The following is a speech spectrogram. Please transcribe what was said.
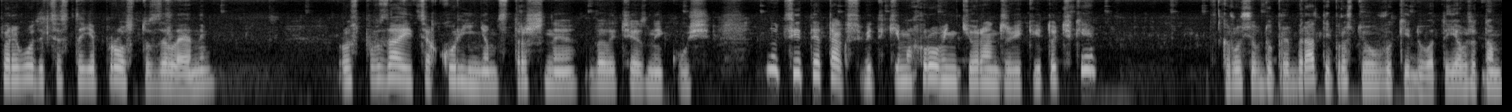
переводиться, стає просто зеленим. Розповзається корінням страшне, величезний кущ. Ну, цвіте так собі такі махровенькі оранжеві квіточки. Скажу, що буду прибирати і просто його викидувати. Я вже там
